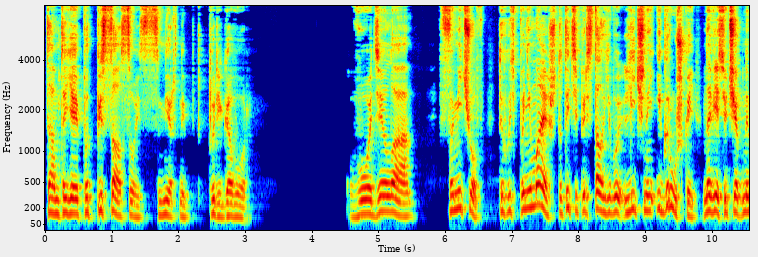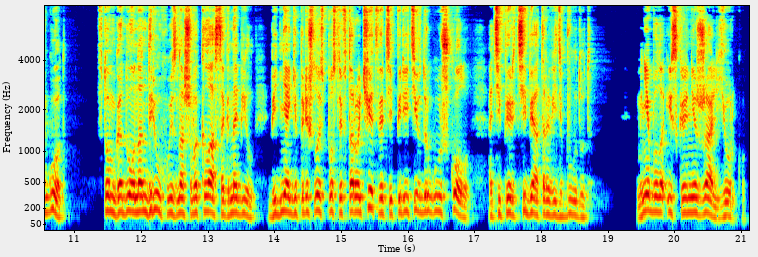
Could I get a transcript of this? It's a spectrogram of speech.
Там-то я и подписал свой смертный приговор. Во дела. Фомичев, ты хоть понимаешь, что ты теперь стал его личной игрушкой на весь учебный год? В том году он Андрюху из нашего класса гнобил. Бедняге пришлось после второй четверти перейти в другую школу, а теперь тебя травить будут. Мне было искренне жаль Юрку.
